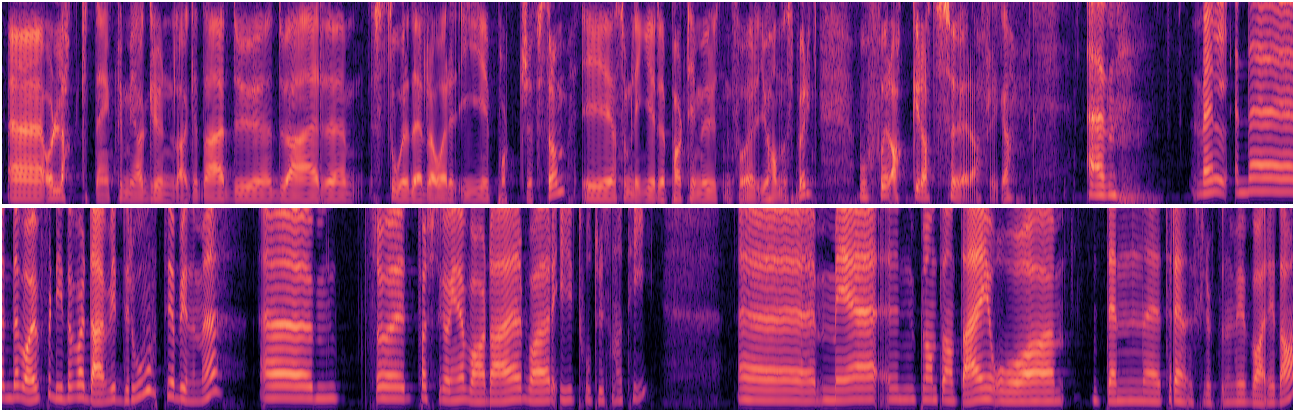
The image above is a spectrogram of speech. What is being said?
Eh, og lagt ned egentlig mye av grunnlaget der. Du, du er eh, store deler av året i Portsjefstrom, som ligger et par timer utenfor Johannesburg. Hvorfor akkurat Sør-Afrika? Um, vel, det, det, var jo fordi det var der vi dro til å begynne med. Um, så første gang jeg var der, var i 2010. Uh, med bl.a. deg og den uh, treningsgruppen vi var i da.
